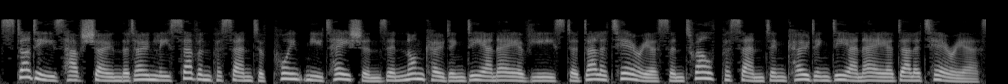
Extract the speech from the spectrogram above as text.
Studies have shown that only 7% of point mutations in non-coding DNA of yeast are deleterious and 12% in coding DNA are deleterious.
